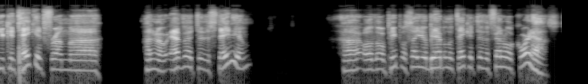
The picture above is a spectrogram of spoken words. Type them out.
You can take it from, uh, I don't know, Ewa to the stadium. Uh, although people say you'll be able to take it to the federal courthouse.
